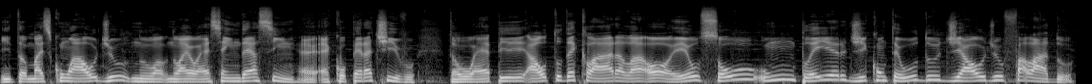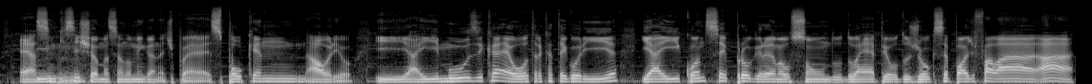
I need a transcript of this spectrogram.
Então, mas com áudio no, no iOS ainda é assim, é, é cooperativo. Então o app autodeclara lá, ó, eu sou um player de conteúdo de áudio falado. É assim uhum. que se uhum. chama, se eu não me engano. É tipo, é spoken audio. E aí música é outra categoria. E aí quando você programa o som do, do app ou do jogo, você pode falar, ah,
